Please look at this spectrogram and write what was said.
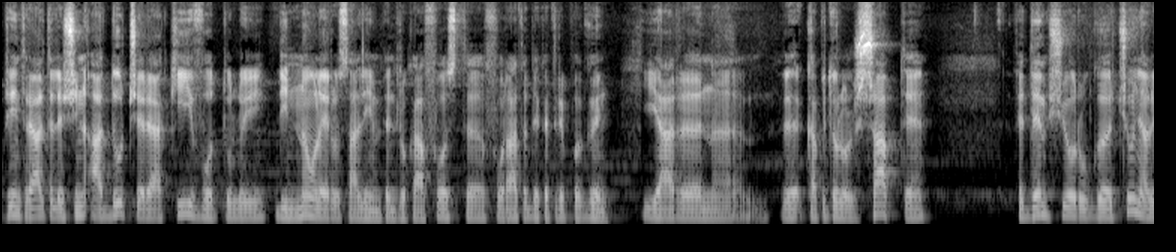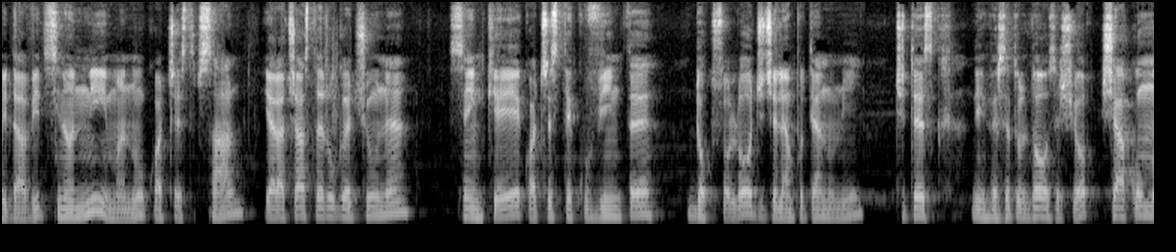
printre altele și în aducerea chivotului din nou la Ierusalim, pentru că a fost furată de către păgâni. Iar în capitolul 7 vedem și o rugăciune a lui David, sinonimă nu cu acest psalm, iar această rugăciune se încheie cu aceste cuvinte doxologice, le-am putea numi. Citesc din versetul 28. Și acum,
